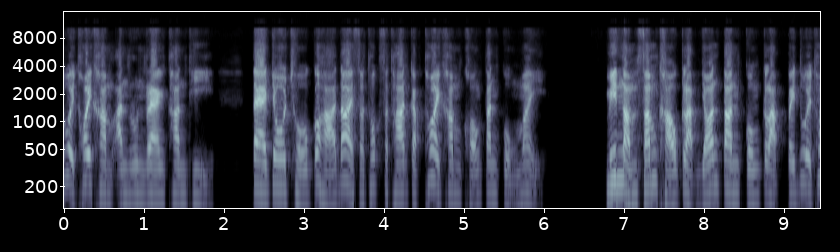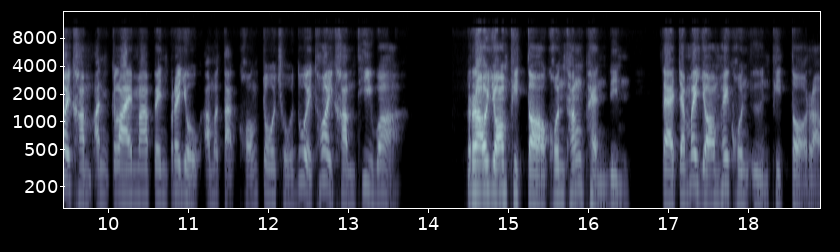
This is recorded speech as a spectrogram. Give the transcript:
ด้วยถ้อยคำอันรุนแรงทันที แต่โจโฉก็หาได้สะทกสะท้านกับถ้อยคำของตันกงไม่ มีหนำซ้ำเขากลับย้อนตันกงกลับไปด้วยถ้อยคำอันกลายมาเป็นประโยคอมตะของโจโฉด้วยถ้อยคำที่ว่า เรายอมผิดต่อคนทั้งแผ่นดิน แต่จะไม่ยอมให้คนอื่นผิดต่อเรา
